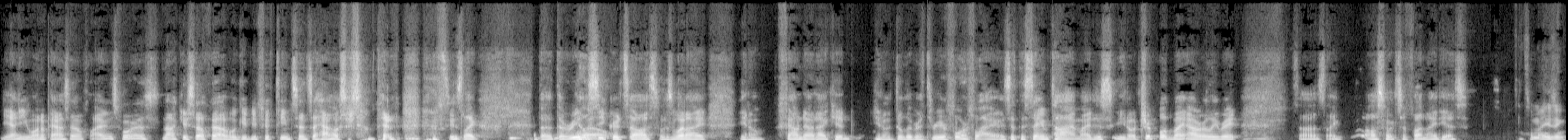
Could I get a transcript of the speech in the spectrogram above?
"Yeah, you want to pass out flyers for us? Knock yourself out. We'll give you 15 cents a house or something." so he's like, "The the real wow. secret sauce was when I, you know, found out I could, you know, deliver three or four flyers at the same time. I just, you know, tripled my hourly rate." So I was like, all sorts of fun ideas. It's amazing.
